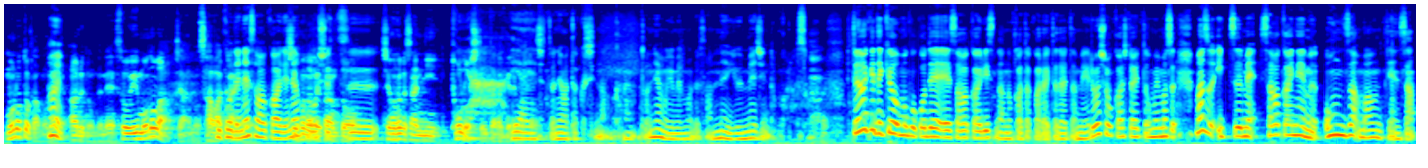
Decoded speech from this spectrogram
ものとかもね、はい。あるのでねそういうものはじゃああの沢会ここでね沢会でね塩鍋さんと放出。塩鍋さんに討論していただければ。といやいやちょっとね私なんか本当ねもう夢丸さんね有名人だからそう、はい。というわけで今日もここで、えー、沢会リスナーの方からいただいたメールを紹介したいと思います。まず1通目沢会ネームオン・ザ・マウンテンさん。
